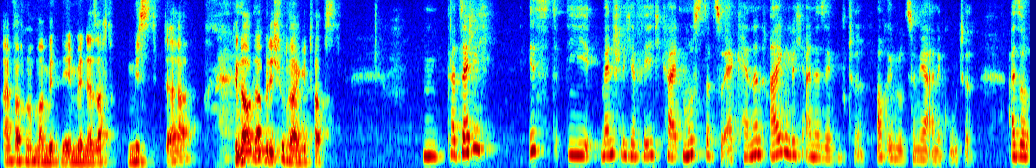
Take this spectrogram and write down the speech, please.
einfach nochmal mitnehmen, wenn er sagt, Mist, da, genau da bin ich schon reingetapst. Hm, tatsächlich ist die menschliche Fähigkeit, Muster zu erkennen, eigentlich eine sehr gute, auch evolutionär eine gute. Also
